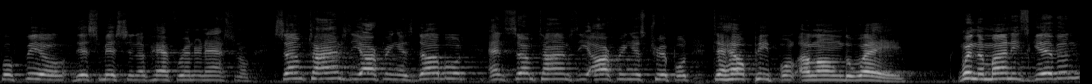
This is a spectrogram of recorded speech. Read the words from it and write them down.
fulfill this mission of Heifer International. Sometimes the offering is doubled, and sometimes the offering is tripled to help people along the way. When the money's given,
